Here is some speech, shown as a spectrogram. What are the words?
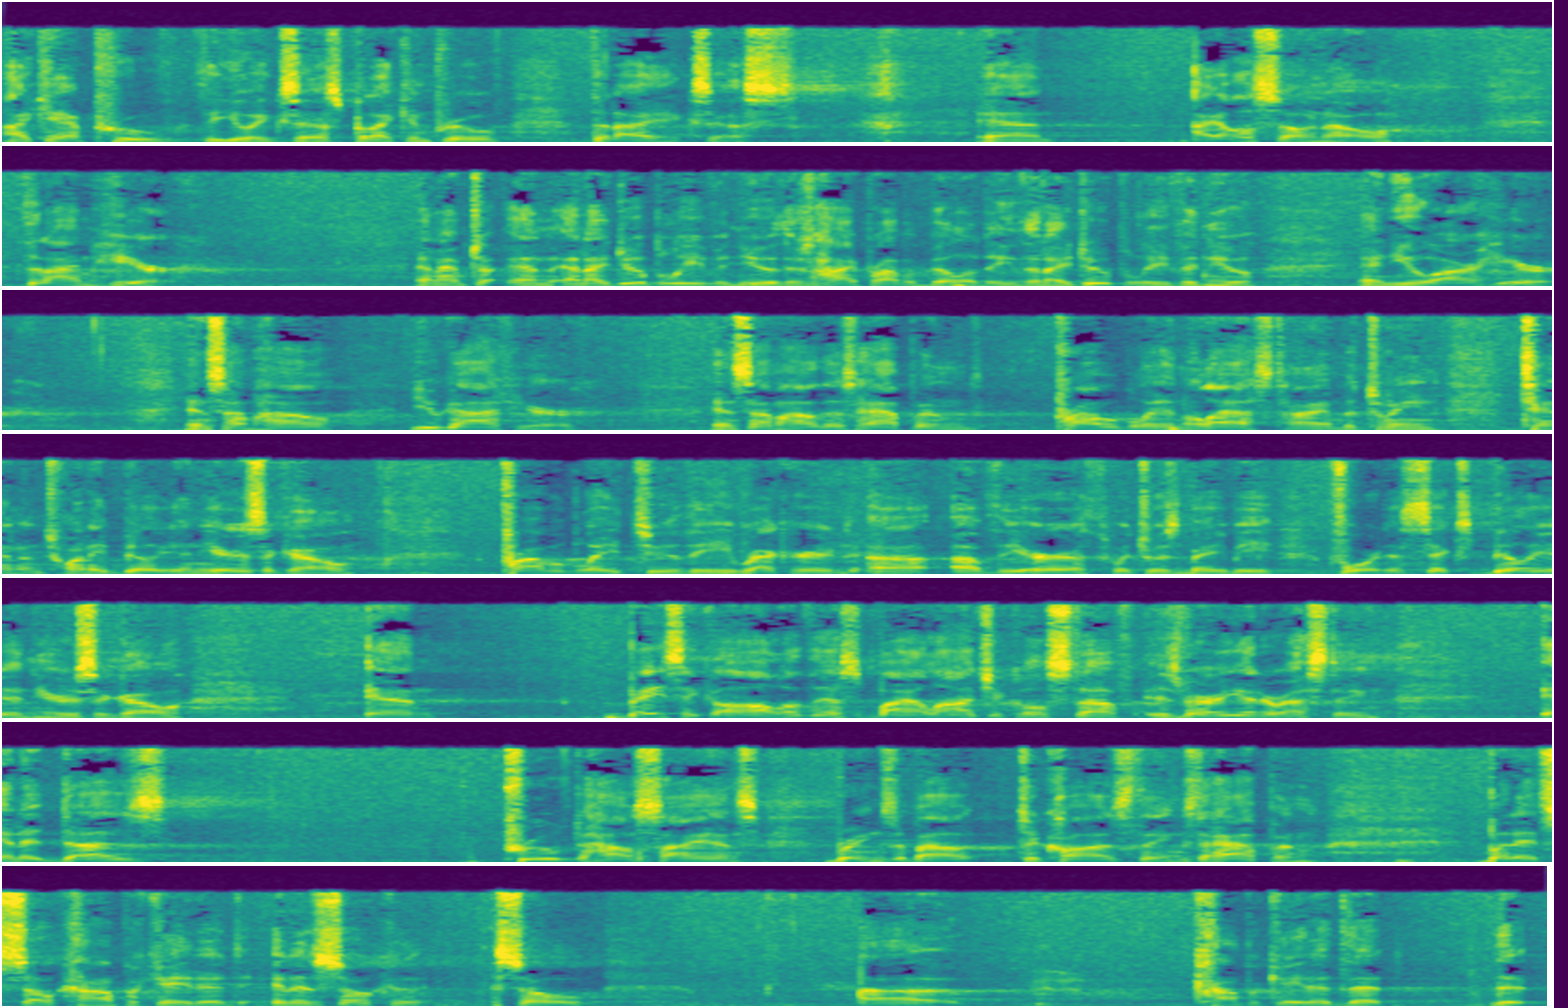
I can't prove that you exist, but I can prove that I exist. And I also know that I'm here. And, I'm t- and, and I do believe in you. There's a high probability that I do believe in you, and you are here. And somehow you got here. And somehow this happened probably in the last time between 10 and 20 billion years ago, probably to the record uh, of the Earth, which was maybe four to six billion years ago. And basic, all of this biological stuff is very interesting, and it does prove to how science brings about to cause things to happen. But it's so complicated and it's so so uh, complicated that that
